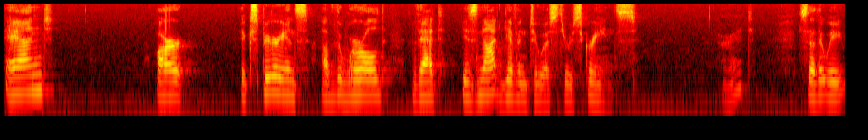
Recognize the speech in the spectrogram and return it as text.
and our experience of the world that is not given to us through screens. All right? So that we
